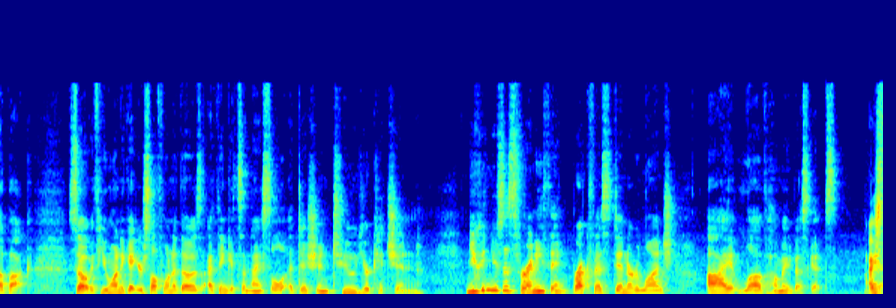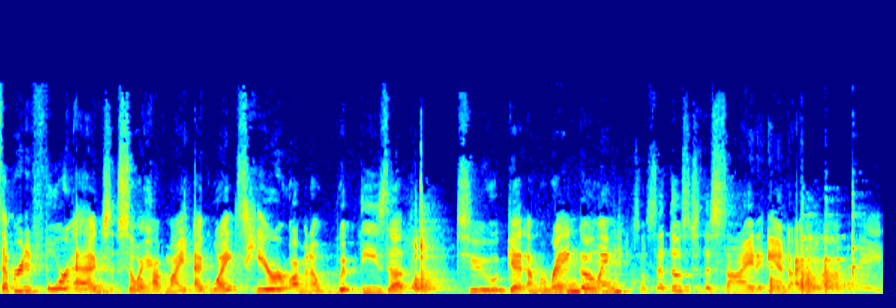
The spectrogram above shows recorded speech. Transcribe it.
a buck. So if you want to get yourself one of those, I think it's a nice little addition to your kitchen. You can use this for anything breakfast, dinner, lunch. I love homemade biscuits. I separated four eggs, so I have my egg whites here. I'm gonna whip these up to get a meringue going. So set those to the side and I have a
